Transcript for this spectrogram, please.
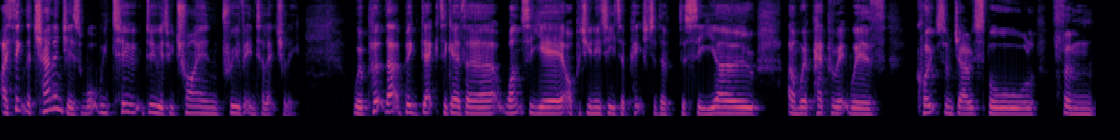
I think the challenge is what we to do is we try and prove it intellectually. We'll put that big deck together once a year, opportunity to pitch to the, the CEO, and we'll pepper it with quotes from Jared Spool, from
